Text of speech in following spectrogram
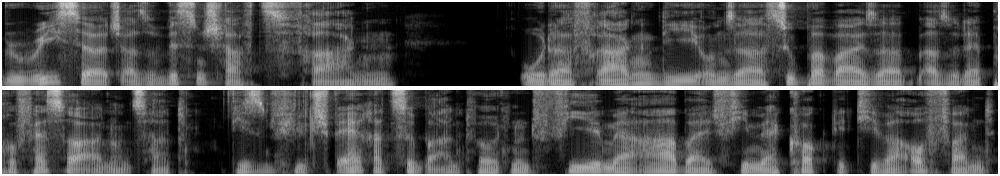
Research, also Wissenschaftsfragen oder Fragen, die unser Supervisor, also der Professor an uns hat. Die sind viel schwerer zu beantworten und viel mehr Arbeit, viel mehr kognitiver Aufwand.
